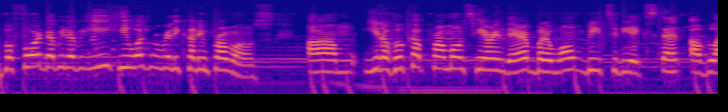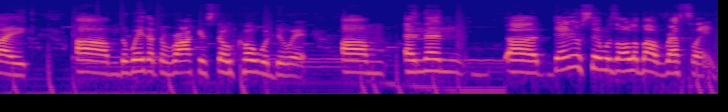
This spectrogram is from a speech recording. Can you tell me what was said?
before WWE, he wasn't really cutting promos. Um, you know, he'll cut promos here and there, but it won't be to the extent of like um, the way that The Rock and Stone Cold would do it. Um, and then uh, Danielson was all about wrestling.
